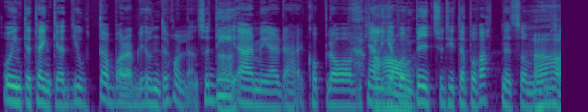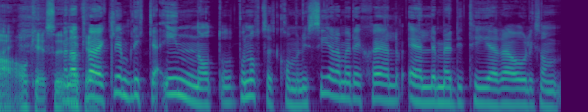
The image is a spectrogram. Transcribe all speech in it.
och inte tänka att Jota bara blir underhållen. Så det Ja. är mer det här koppla av, kan ligga Aha. på en beach och titta på vattnet som så. Aha, okej. Så, Men att okej. verkligen blicka inåt och på något sätt kommunicera med dig själv eller meditera och liksom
